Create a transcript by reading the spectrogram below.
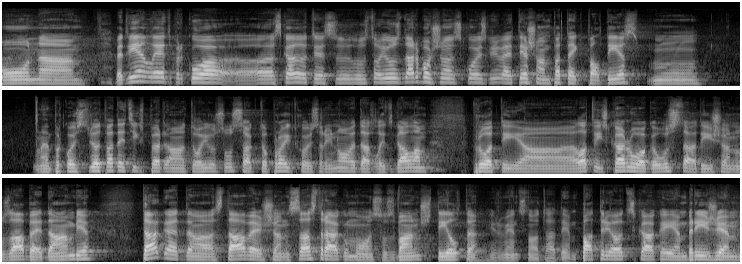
Un, uh, bet viena lieta, par ko uh, skatoties uz to jūsu darbošanos, ko es gribēju tiešām pateikt paldies, mm, par ko es ļoti pateicīgs par uh, to jūsu uzsākto projektu, ko jūs arī novedāt līdz galam, proti uh, Latvijas karoga uzstādīšanu uz AB Dambja. Tagad uh, stāvēšana sastrēgumos uz Vanša tilta ir viens no tādiem patriotiskākajiem brīžiem.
